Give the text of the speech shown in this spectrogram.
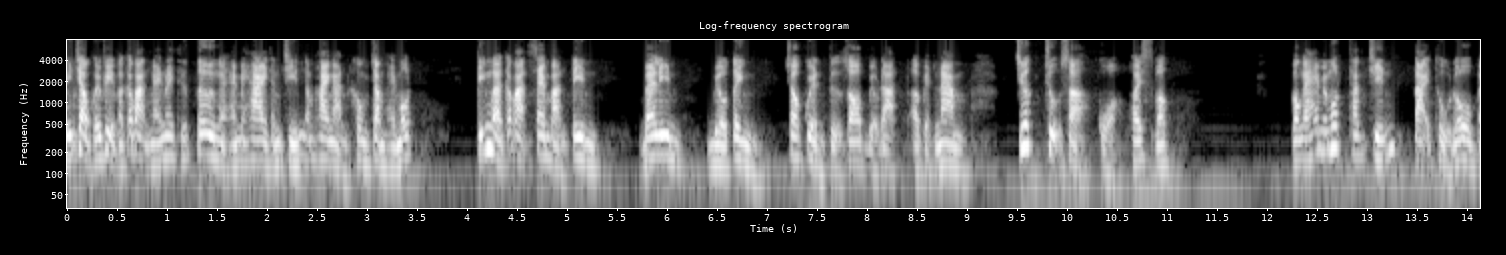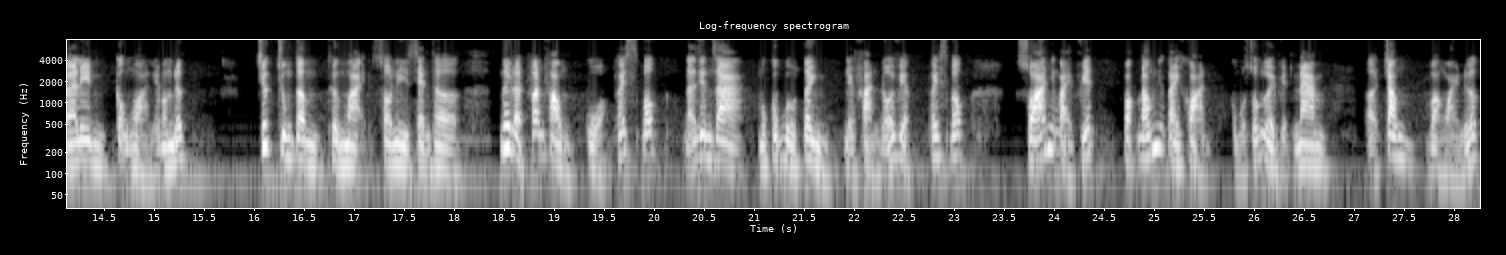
Kính chào quý vị và các bạn ngày hôm nay thứ Tư ngày 22 tháng 9 năm 2021. Kính mời các bạn xem bản tin Berlin biểu tình cho quyền tự do biểu đạt ở Việt Nam trước trụ sở của Facebook. Vào ngày 21 tháng 9 tại thủ đô Berlin, Cộng hòa Liên bang Đức, trước trung tâm thương mại Sony Center, nơi đặt văn phòng của Facebook đã diễn ra một cuộc biểu tình để phản đối việc Facebook xóa những bài viết hoặc đóng những tài khoản của một số người Việt Nam ở trong và ngoài nước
